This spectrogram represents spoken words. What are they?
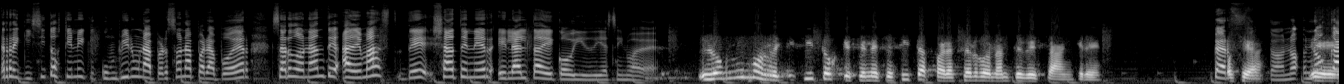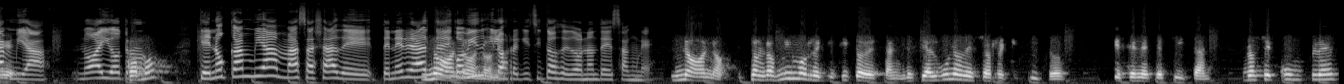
requisitos tiene que cumplir una persona para poder ser donante, además de ya tener el alta de COVID-19? Los mismos requisitos que se necesita para ser donante de sangre. Perfecto, no, no eh, cambia, no hay otro. ¿Cómo? que no cambia más allá de tener el alta de COVID y los requisitos de donante de sangre. No, no, son los mismos requisitos de sangre. Si alguno de esos requisitos que se necesitan no se cumple,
